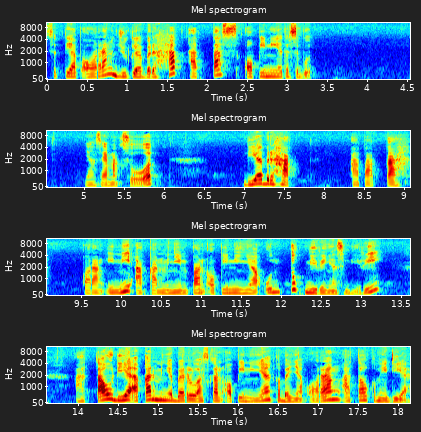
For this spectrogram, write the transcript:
setiap orang juga berhak atas opininya tersebut. Yang saya maksud, dia berhak apakah orang ini akan menyimpan opininya untuk dirinya sendiri atau dia akan menyebarluaskan opininya ke banyak orang atau ke media.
